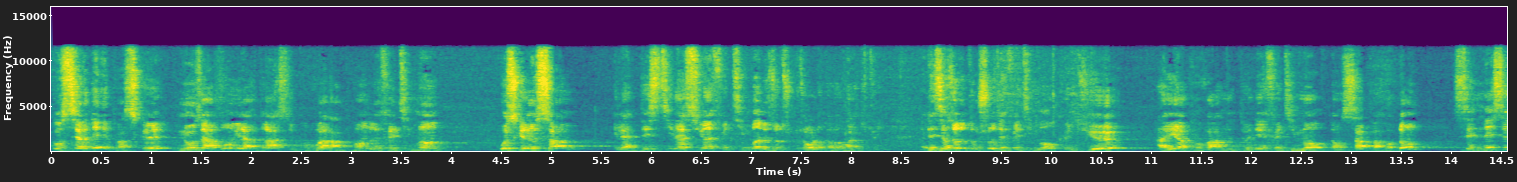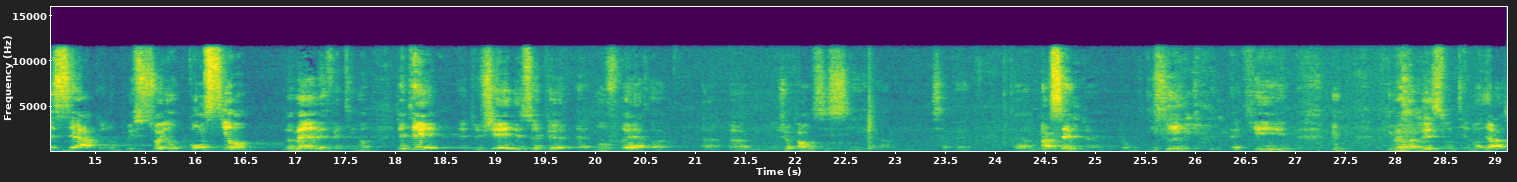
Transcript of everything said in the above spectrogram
concernés, parce que nous avons eu la grâce de pouvoir apprendre, effectivement, où ce que nous sommes, et la destination, effectivement, des autres choses. La destination d'autres choses, effectivement, que Dieu a eu à pouvoir nous donner, effectivement, dans sa parole. Donc, c'est nécessaire que nous soyons conscients de même, effectivement. J'étais touché de ce que euh, mon frère, euh, euh, je pense ici, il s'appelle Marcel, donc d'ici, qui me rappelait son témoignage.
